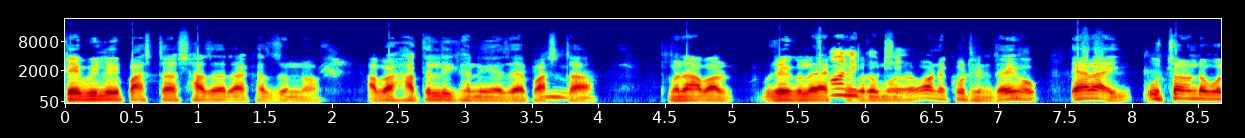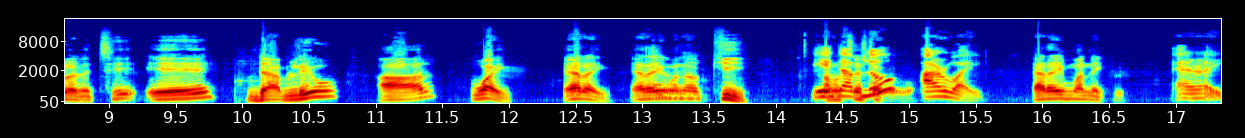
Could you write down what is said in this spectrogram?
টেবিলে পাঁচটা সাজায় রাখার জন্য আবার হাতে লিখে নিয়ে যায় পাঁচটা মানে আবার রেগুলার একটা অনেক করে মনে কঠিন। অনেক কঠিন। যাই হোক এরাই উচ্চারণটা বলে নিচ্ছি এ ডাব্লিউ আর ওয়াই এরাই এরাই মানে এরাই। কি? এ আমরা চেষ্টা ডাব্লিউ করব। আর ওয়াই এরাই মানে কি? এরাই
